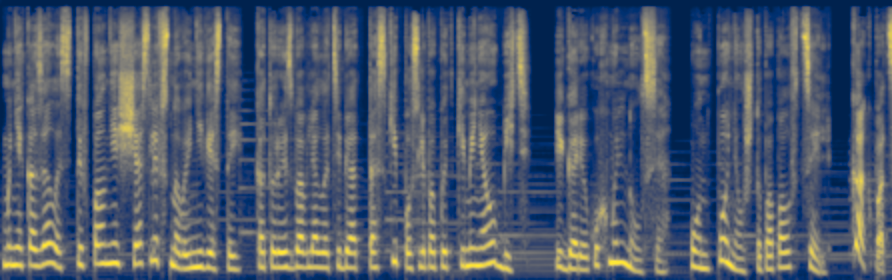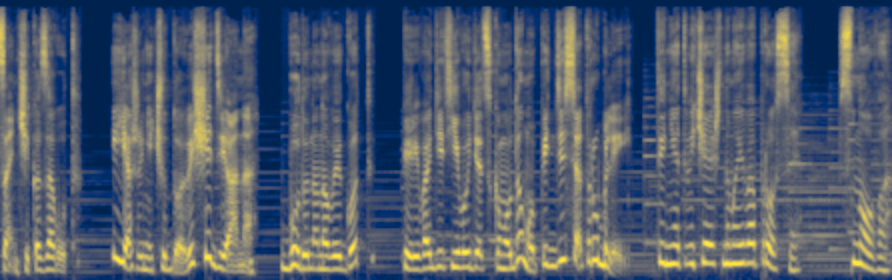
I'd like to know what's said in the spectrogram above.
«Мне казалось, ты вполне счастлив с новой невестой, которая избавляла тебя от тоски после попытки меня убить». Игорёк ухмыльнулся. Он понял, что попал в цель. «Как пацанчика зовут? Я же не чудовище, Диана. Буду на Новый год переводить его детскому дому 50 рублей». «Ты не отвечаешь на мои вопросы. Снова.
